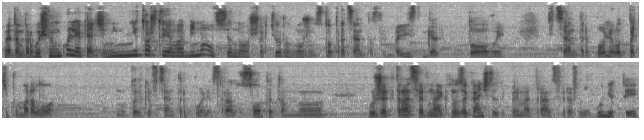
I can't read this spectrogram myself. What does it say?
в этом пропущенном голе. Опять же, не, не то, что я его обвиняю, все, но Шахтеру нужен 100% футболист, готовый в центр поля, вот по типу Марлона. Ну, только в центр поля, сразу с опытом, но уже трансферное окно заканчивается, так понимаю, трансферов не будет, и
